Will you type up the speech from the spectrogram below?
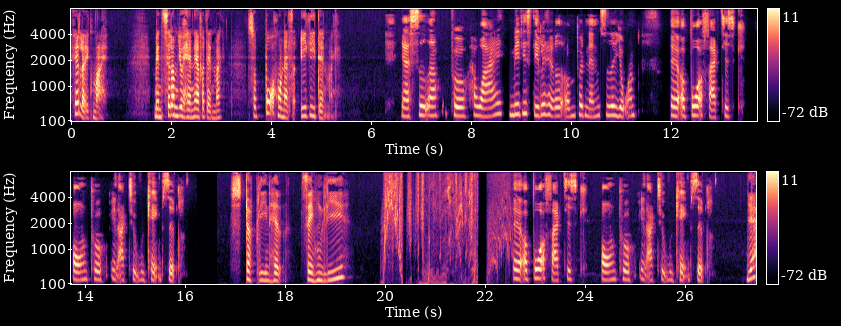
Heller ikke mig. Men selvom Johanne er fra Danmark, så bor hun altså ikke i Danmark. Jeg sidder på Hawaii, midt i Stillehavet, om på den anden side af jorden, øh, og bor faktisk oven på en aktiv vulkan selv. Stop lige en halv, sagde hun lige. Øh, og bor faktisk oven på en aktiv vulkan selv. Ja,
